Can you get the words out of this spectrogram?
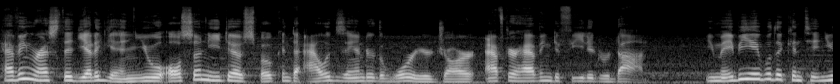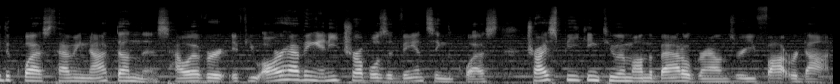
Having rested yet again, you will also need to have spoken to Alexander the Warrior Jar after having defeated Radahn. You may be able to continue the quest having not done this, however, if you are having any troubles advancing the quest, try speaking to him on the battlegrounds where you fought Radahn.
